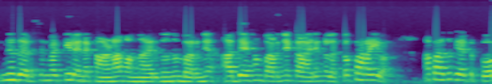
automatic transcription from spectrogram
ഇന്ന് ദർശൻ വക്കീൽ എന്നെ കാണാൻ വന്നായിരുന്നു എന്നും പറഞ്ഞ് അദ്ദേഹം പറഞ്ഞ കാര്യങ്ങളൊക്കെ പറയുക അപ്പൊ അത് കേട്ടപ്പോ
